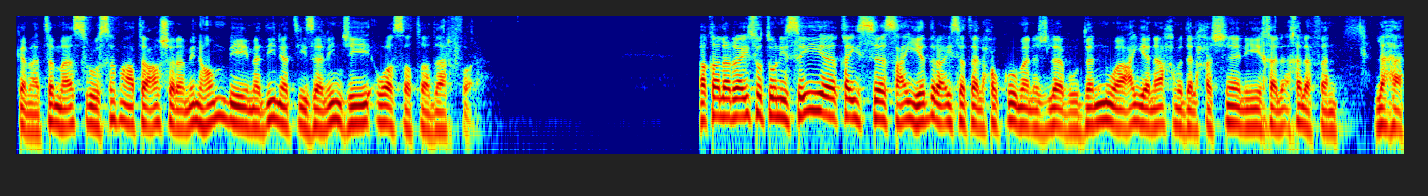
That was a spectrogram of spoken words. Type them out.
كما تم أسر 17 منهم بمدينة زالينجي وسط دارفور. أقال الرئيس التونسي قيس سعيد رئيسة الحكومة نجلاء بودن وعين أحمد الحشاني خلفا لها.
